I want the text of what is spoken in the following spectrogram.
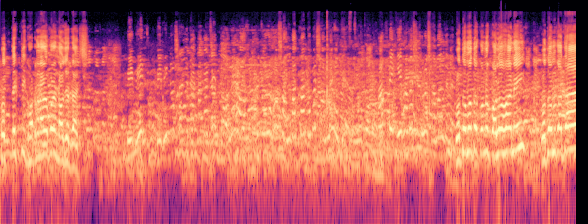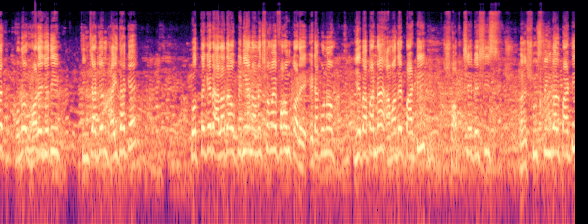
প্রত্যেকটি ঘটনার উপরে নজর রাখছি। বিভিন্ন বিভিন্ন সময় দেখা গেছে দলের অন্তর্কলহ সংবাদ মাধ্যমের সামনে উঠে আপনি কীভাবে সেগুলো সামাল দেবেন? প্রথমত কোনো কলহ নেই। প্রথম কথা কোনো ঘরে যদি তিন চারজন ভাই থাকে প্রত্যেকের আলাদা ওপিনিয়ন অনেক সময় ফর্ম করে। এটা কোনো ইয়ে ব্যাপার নয়। আমাদের পার্টি সবচেয়ে বেশি মানে সুশৃঙ্খল পার্টি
